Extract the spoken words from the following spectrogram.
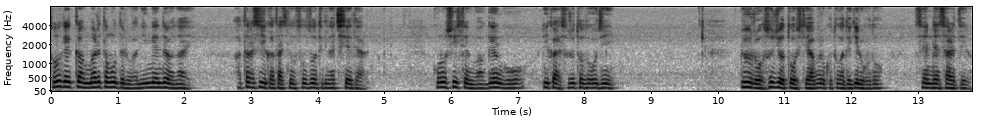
その結果生まれたモデルは人間ではない新しい形の創造的な知性であるこのシステムは言語を理解すると同時にルールを筋を通して破ることができるほど洗練されている、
